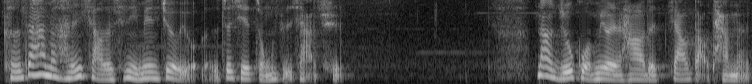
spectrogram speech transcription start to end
可能在他们很小的心里面就有了这些种子下去。那如果没有人好好的教导他们，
